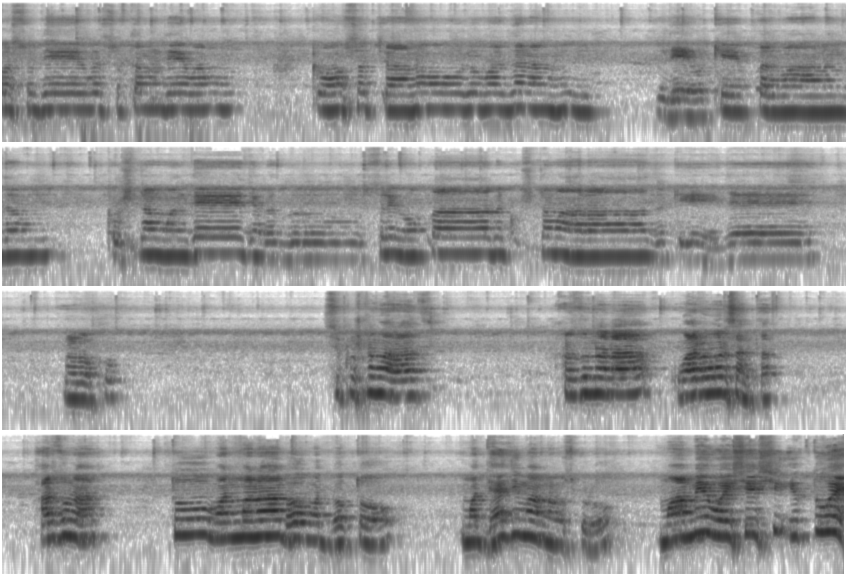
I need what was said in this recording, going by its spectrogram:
वसुदेवसुतं देवं कंसचाणूरमर्दनं देवके परमानन्दं कृष्णं वन्दे जगद्गुरु श्रीगोपाल कृष्ण महाराज जय श्रीकृष्ण महाराज अर्जुनाला वारंवार सांगतात अर्जुना तू मनमना भव मत भोगतो माम नमस्कुरो मामे वैशेष्य युक्त वय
